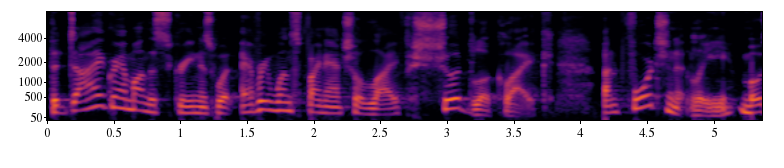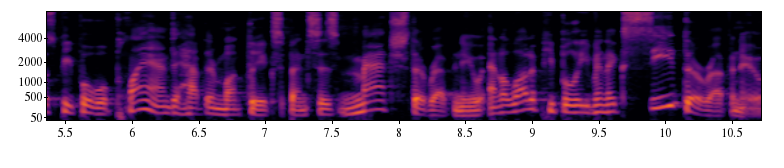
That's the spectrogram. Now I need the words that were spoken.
The diagram on the screen is what everyone's financial life should look like. Unfortunately, most people will plan to have their monthly expenses match their revenue, and a lot of people even exceed their revenue.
